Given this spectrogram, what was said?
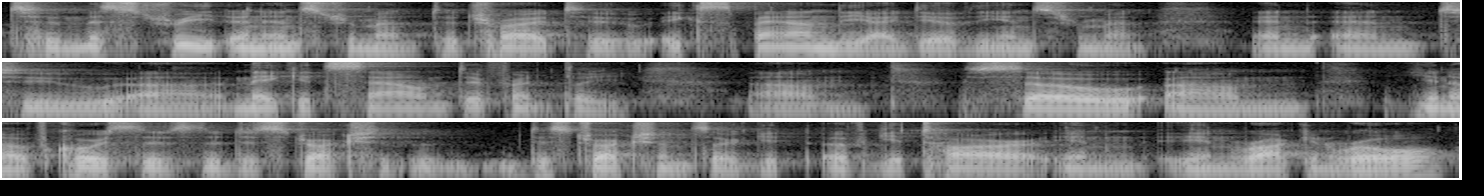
to mistreat an instrument, to try to expand the idea of the instrument and, and to uh, make it sound differently. Um, so, um, you know, of course, there's the destruction, destructions of, of guitar in, in rock and roll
